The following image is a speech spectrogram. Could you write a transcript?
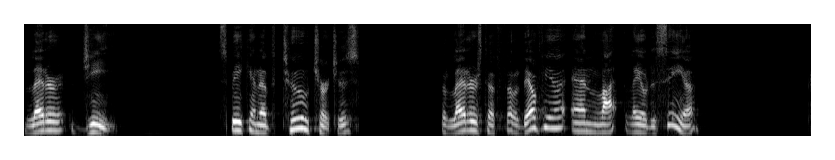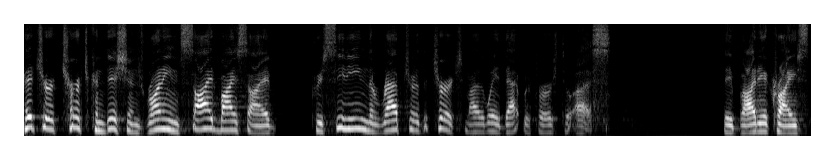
Letter G. Speaking of two churches, the letters to Philadelphia and Laodicea picture church conditions running side by side preceding the rapture of the church. By the way, that refers to us. The body of Christ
